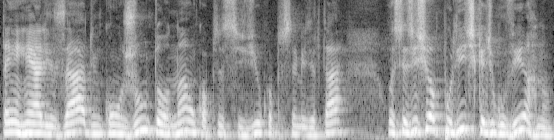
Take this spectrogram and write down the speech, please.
tem realizado, em conjunto ou não com a Polícia Civil, com a Polícia Militar, ou se existe uma política de governo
